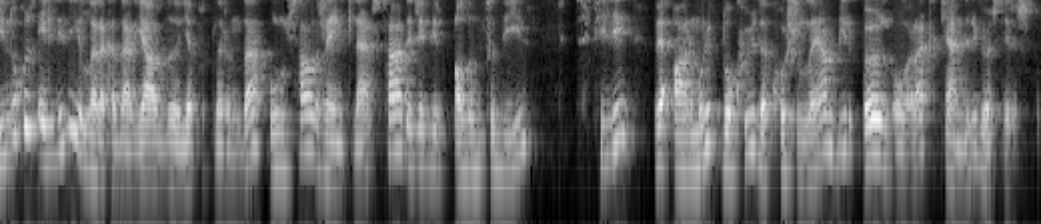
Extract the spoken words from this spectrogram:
1950'li yıllara kadar yazdığı yapıtlarında ulusal renkler sadece bir alıntı değil, stili ve armonik dokuyu da koşullayan bir öz olarak kendini gösterir.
